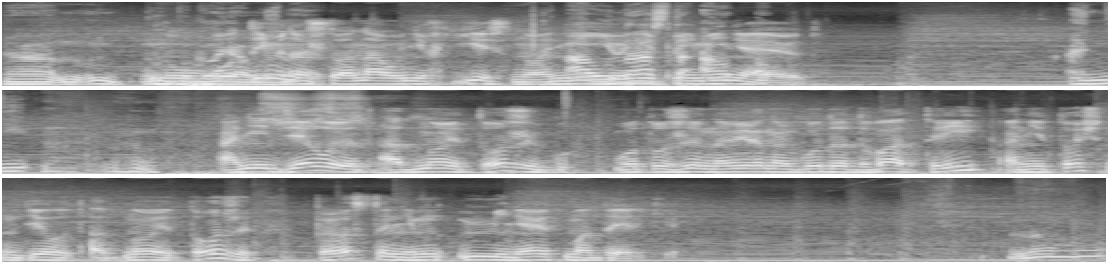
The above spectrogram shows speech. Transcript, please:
Э, ну, говоря, вот именно, знаешь. что она у них есть, но они а ее не применяют. они... Они делают одно и то же, вот уже, наверное, года два-три, они точно делают одно и то же, просто не меняют модельки. Ну...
